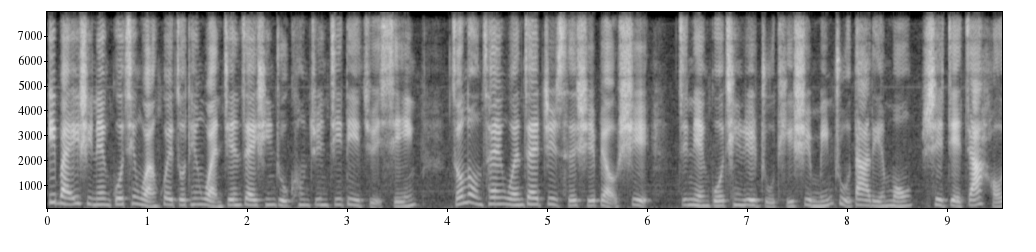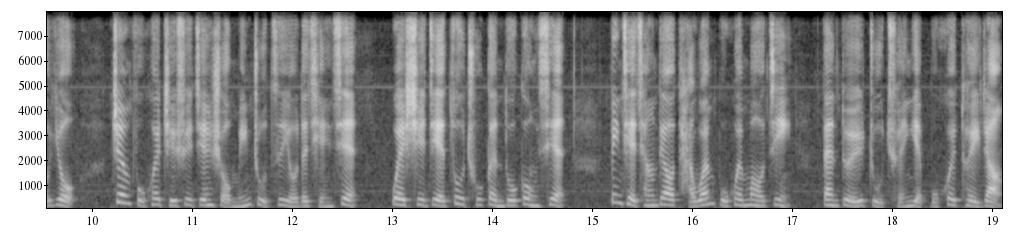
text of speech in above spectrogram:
一百一十年国庆晚会昨天晚间在新竹空军基地举行，总统蔡英文在致辞时表示，今年国庆日主题是民主大联盟，世界加好友，政府会持续坚守民主自由的前线，为世界做出更多贡献，并且强调台湾不会冒进。但对于主权也不会退让。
